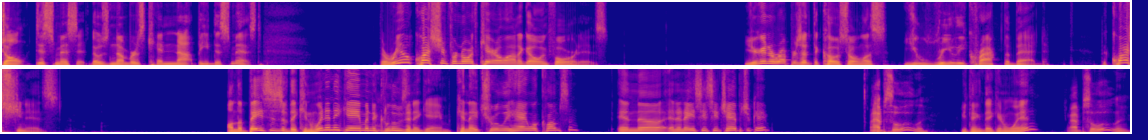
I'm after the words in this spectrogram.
Don't dismiss it. Those numbers cannot be dismissed. The real question for North Carolina going forward is you're going to represent the coastal unless you really crap the bed. The question is on the basis of they can win any game and they can lose any game, can they truly hang with Clemson in uh, in an ACC championship game? Absolutely. You think they can win? Absolutely.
